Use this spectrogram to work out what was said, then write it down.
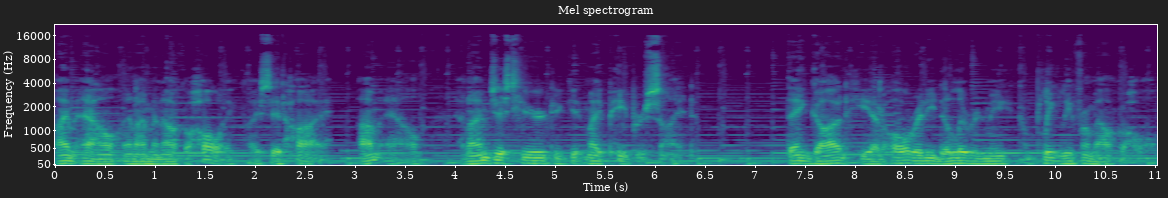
I'm Al and I'm an alcoholic, I said hi, I'm Al and I'm just here to get my papers signed. Thank God he had already delivered me completely from alcohol.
